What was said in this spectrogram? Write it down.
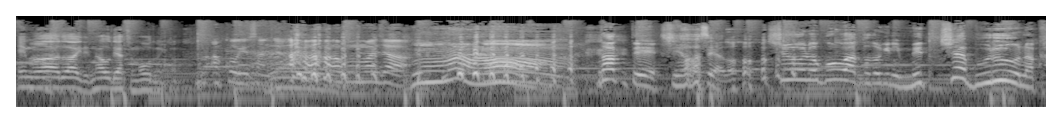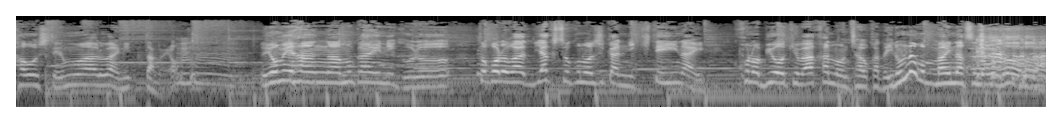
MRI で治るやつもおるんよあこういうさんじゃ ほんまじゃ。ほんまやな。だって幸せやろ。収録終わった時にめっちゃブルーな顔して MRI に行ったのよ、嫁はんが迎えに来る。ところが約束の時間に来ていないこの病気はあかんのんちゃうかっていろんなマイナスのことが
